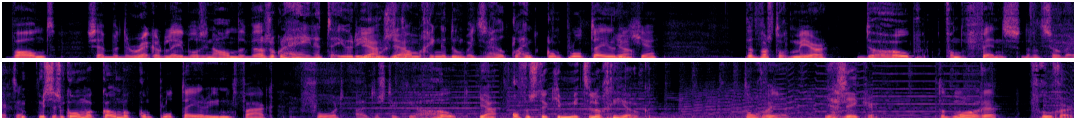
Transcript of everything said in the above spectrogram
Want ze hebben de record labels in handen. Dat was ook een hele theorie Ja, hoe ze ja. het allemaal gingen doen. Weet je, het is een heel klein complottheorietje. Dat was toch meer de hoop van de fans dat het zo werkte. Dus komen, komen complottheorieën niet vaak voort uit een stukje hoop? Ja, of een stukje mythologie ook. Toch weer. Jazeker. Tot morgen. Vroeger.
